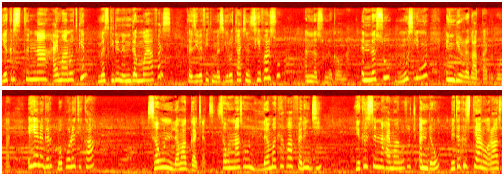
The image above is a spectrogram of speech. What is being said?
የክርስትና ሃይማኖት ግን መስጊድን እንደማያፈርስ ከዚህ በፊት መስጊዶቻችን ሲፈርሱ እነሱ ነግረውናል። እነሱ ሙስሊሙን እንዲረጋጋ አድርገውታል። ይሄ ነገር በፖለቲካ ሰውን ለማጋጨት ሰውና ሰውን ለመከፋፈል እንጂ የክርስትና ሃይማኖቶች እንደው ቤተክርስቲያኗ ራሷ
